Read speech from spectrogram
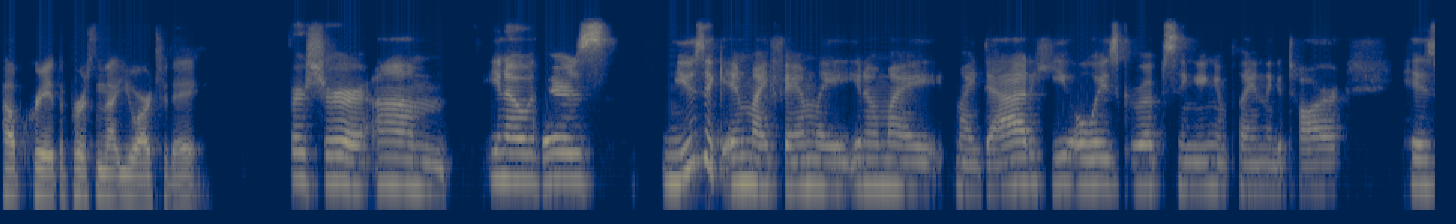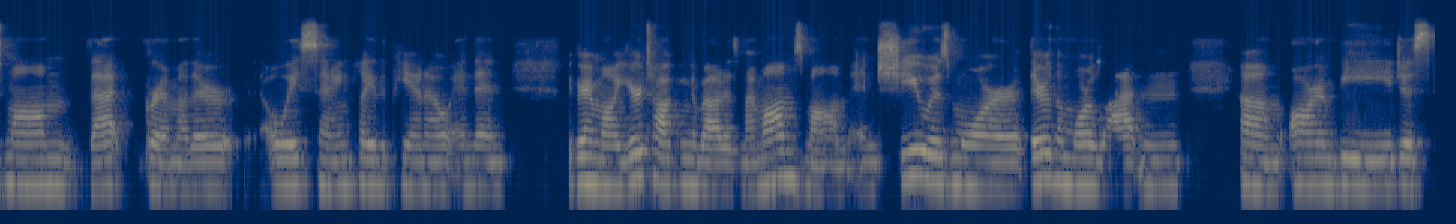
help create the person that you are today. For sure. Um, you know, there's music in my family. You know, my my dad, he always grew up singing and playing the guitar. His mom, that grandmother, always sang, played the piano, and then the grandma you're talking about is my mom's mom, and she was more. They're the more Latin, um, R and B. Just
